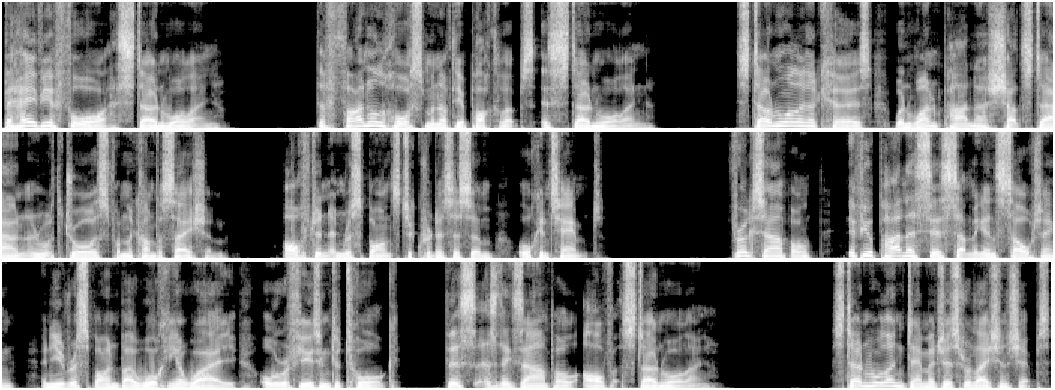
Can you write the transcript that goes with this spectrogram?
Behavior 4 Stonewalling. The final horseman of the apocalypse is stonewalling. Stonewalling occurs when one partner shuts down and withdraws from the conversation, often in response to criticism or contempt. For example, if your partner says something insulting and you respond by walking away or refusing to talk, this is an example of stonewalling. Stonewalling damages relationships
